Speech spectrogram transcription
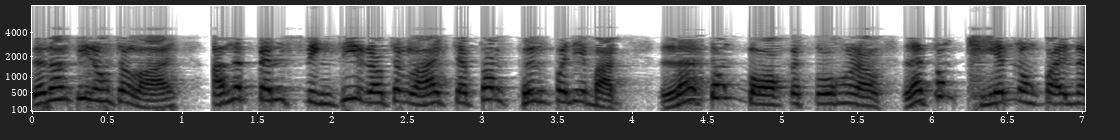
ดังนั้นพี่น้องทั้งหลาย อันนั้นเป็นสิ่งที่เราทั้งหลายจะต้องพึงปฏิบัติ และต้องบอกกับตัวของเรา และต้องเขียนลงไปใน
